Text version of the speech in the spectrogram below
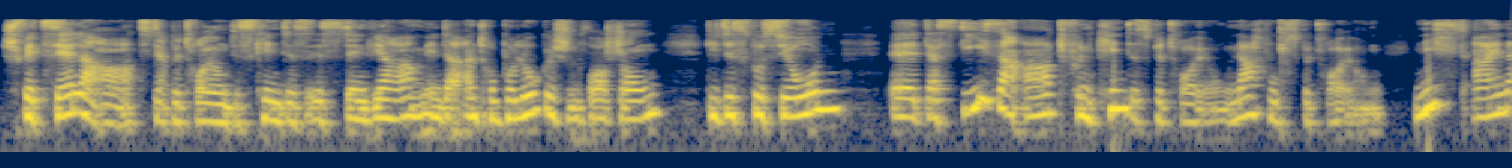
spezielle Art der Betreuung des Kindes ist. Denn wir haben in der anthropologischen Forschung die Diskussion, äh, dass diese Art von Kindesbetreuung, Nachwuchsbetreuung nicht eine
